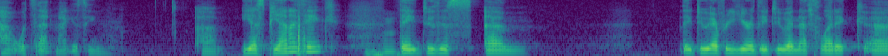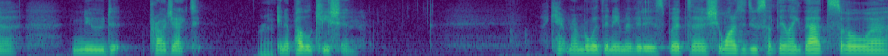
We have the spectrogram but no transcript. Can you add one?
uh, what's that magazine? Um, ESPN, I think. Mm-hmm. They do this. Um, they do every year. They do an athletic uh, nude project right. in a publication. I can't remember what the name of it is, but uh, she wanted to do something like that. So uh,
